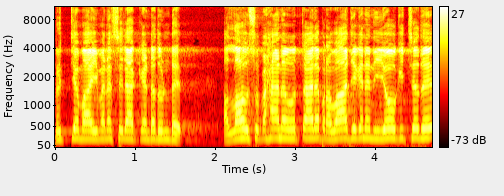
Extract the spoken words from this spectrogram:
കൃത്യമായി മനസ്സിലാക്കേണ്ടതുണ്ട്. അള്ളാഹു സുബാനവുത്താല പ്രവാചകനെ നിയോഗിച്ചത്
